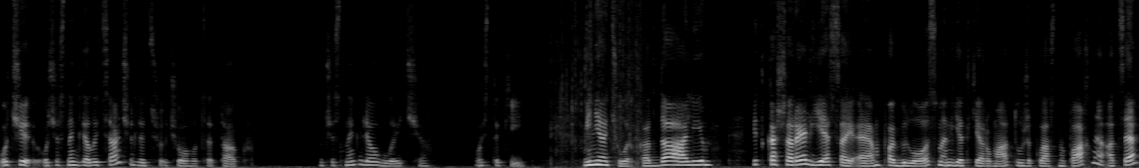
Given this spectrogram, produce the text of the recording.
Очі, очисник для лиця чи для чого це так? Очисник для обличчя. Ось такий. Мініатюрка. Далі. Від Кашарель Yes I Am Fabulous. У мене є такий аромат, дуже класно пахне. А це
